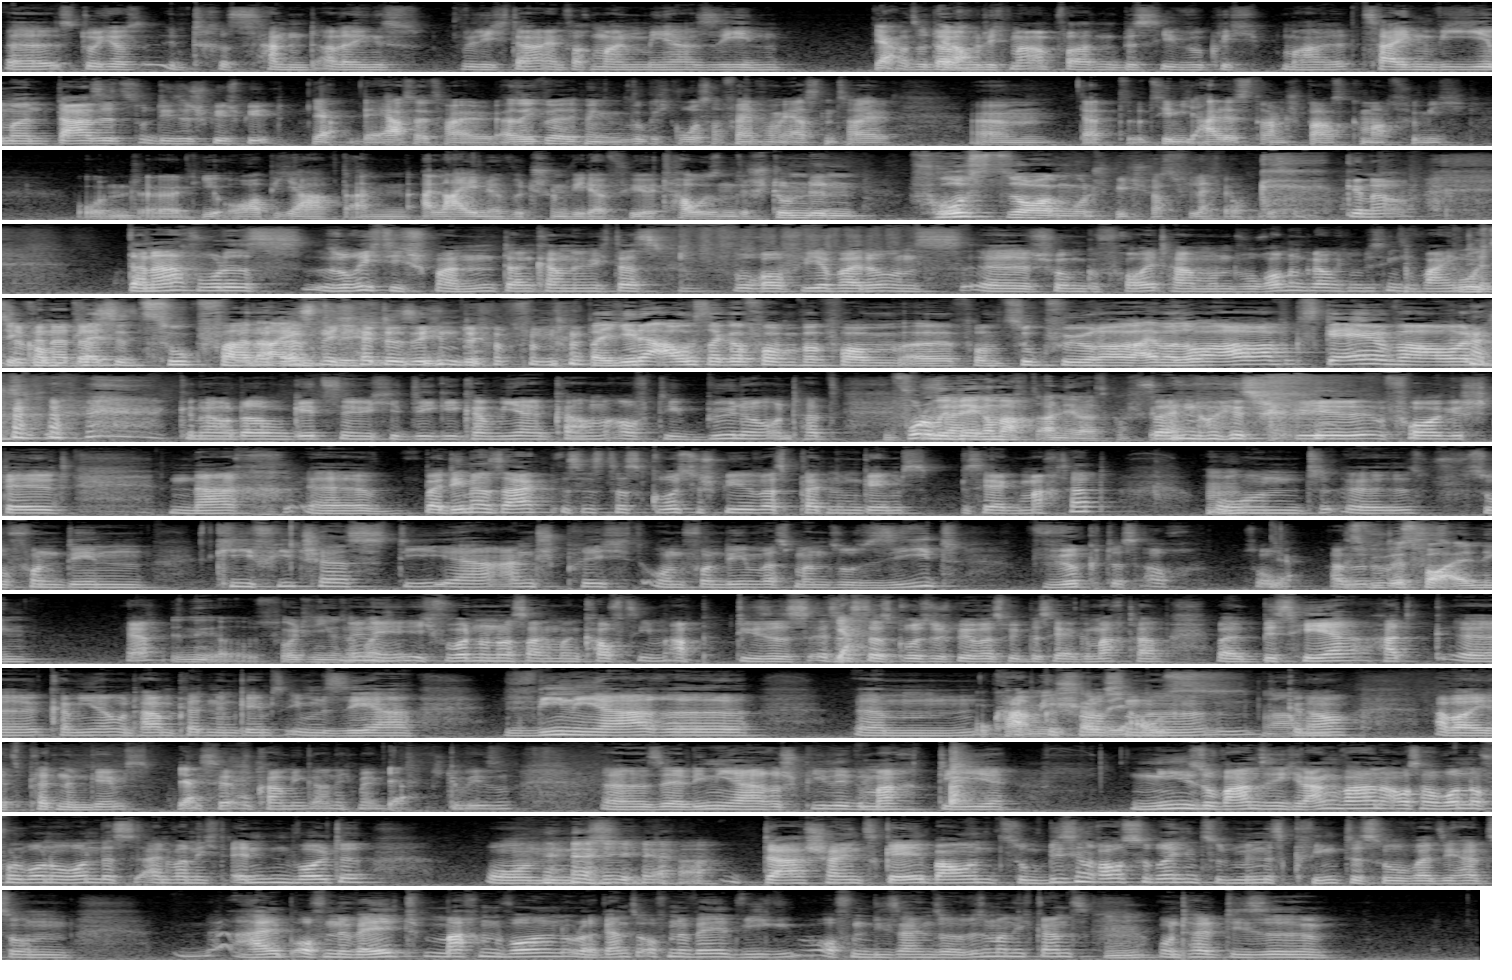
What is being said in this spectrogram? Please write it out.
äh, ist durchaus interessant. Allerdings will ich da einfach mal mehr sehen. Ja, Also da genau. würde ich mal abwarten, bis sie wirklich mal zeigen, wie jemand da sitzt und dieses Spiel spielt. Ja, der erste Teil. Also ich bin, ich bin ein wirklich großer Fan vom ersten Teil. Ähm, da hat so ziemlich alles dran Spaß gemacht für mich. Und äh, die Orbjagd an alleine wird schon wieder für tausende Stunden Frust sorgen und Spielspaß vielleicht auch. Genau. Danach wurde es so richtig spannend. Dann kam nämlich das, worauf wir beide uns äh, schon gefreut haben und wo Robin, glaube ich, ein bisschen geweint Wo ich die hätte, wenn er komplette das, Zugfahrt wenn er das nicht hätte sehen dürfen. Bei jeder Aussage vom, vom, äh, vom Zugführer einmal so, oh, Scalebound. genau, darum geht es nämlich. Digi Kamiya kam auf die Bühne und hat Ein Foto mit Sein- mir gemacht. Ah, nee, das kommt sein neues Spiel vorgestellt, nach, äh, bei dem er sagt, es ist das größte Spiel, was Platinum Games bisher gemacht hat. Mhm. Und äh, so von den Key Features, die er anspricht und von dem, was man so sieht, wirkt es auch so. Ja. Also es ist vor allen Dingen. Ja? Nee, Das wollte ich nicht Nee, nee, ich wollte nur noch sagen, man kauft es ihm ab. Dieses, es Ja. ist das größte Spiel, was wir bisher gemacht haben. Weil bisher hat äh, Kamiya und haben Platinum Games eben sehr lineare, ähm, Okami abgeschlossene, genau. Aber jetzt Platinum Games Ja. ist ja Okami gar nicht mehr Ja. gewesen. Äh, sehr lineare Spiele gemacht, die nie so wahnsinnig lang waren, außer Wonderful 101, das einfach nicht enden wollte. Und ja. da scheint Scalebound so ein bisschen rauszubrechen, zumindest klingt es so, weil sie halt so eine halboffene Welt machen wollen oder ganz offene Welt. Wie offen die sein soll, wissen wir nicht ganz. Mhm. Und halt diese,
